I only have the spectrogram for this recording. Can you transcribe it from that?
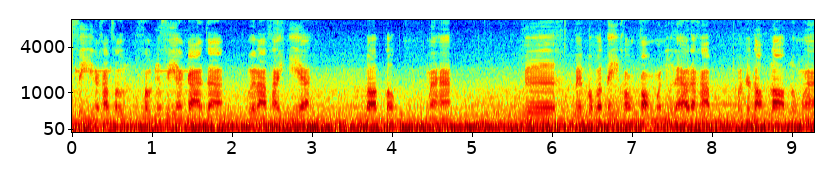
2.4 นะครับ2 2.4 อาการจะเวลาใส่เกียร์รอบตกนะฮะ คือเป็นปกติของกล่องมันอยู่แล้วนะครับ มันจะดรอปรอบลงมา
